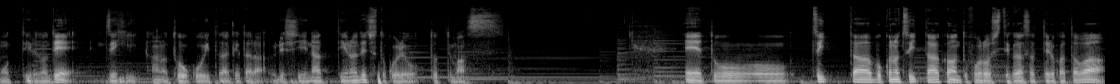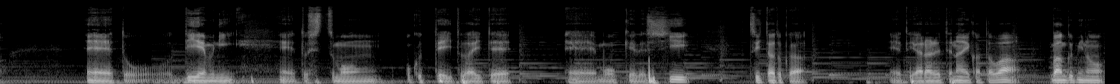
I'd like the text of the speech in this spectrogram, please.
思っているのでぜひあの投稿いただけたら嬉しいなっていうのでちょっとこれを撮ってます。えっ、ー、と、ツイッター、僕のツイッターアカウントフォローしてくださってる方は、えっ、ー、と、DM に、えっ、ー、と、質問送っていただいて、えー、も OK ですし Twitter とか、えー、とやられてない方は番組の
